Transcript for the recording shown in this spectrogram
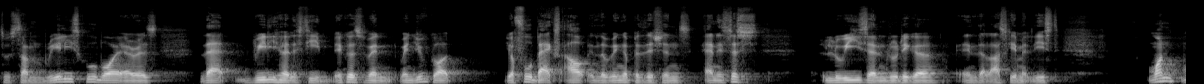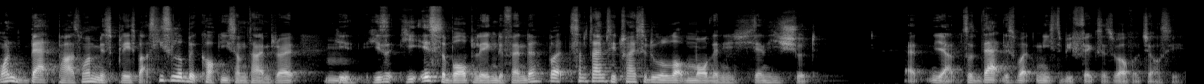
to some really schoolboy errors that really hurt his team. Because when when you've got your fullbacks out in the winger positions, and it's just Luiz and Rudiger in the last game at least, one one bad pass, one misplaced pass. He's a little bit cocky sometimes, right? Hmm. He he's he is a ball playing defender, but sometimes he tries to do a lot more than he than he should. And yeah, so that is what needs to be fixed as well for Chelsea.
